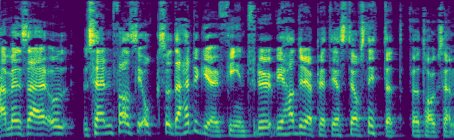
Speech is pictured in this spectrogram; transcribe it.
Ja, men så här, och sen fanns det också, det här tycker jag är fint, för du, vi hade det här PTSD-avsnittet för ett tag sedan.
